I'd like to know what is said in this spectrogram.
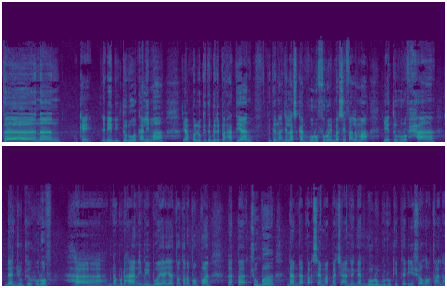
ihsanan. Okey. Jadi itu dua kalimah yang perlu kita beri perhatian. Kita nak jelaskan huruf-huruf yang bersifat lemah iaitu huruf ha dan juga huruf ha. Mudah-mudahan ibu-ibu, ayah-ayah, tuan-tuan dan puan-puan dapat cuba dan dapat semak bacaan dengan guru-guru kita insya-Allah taala.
